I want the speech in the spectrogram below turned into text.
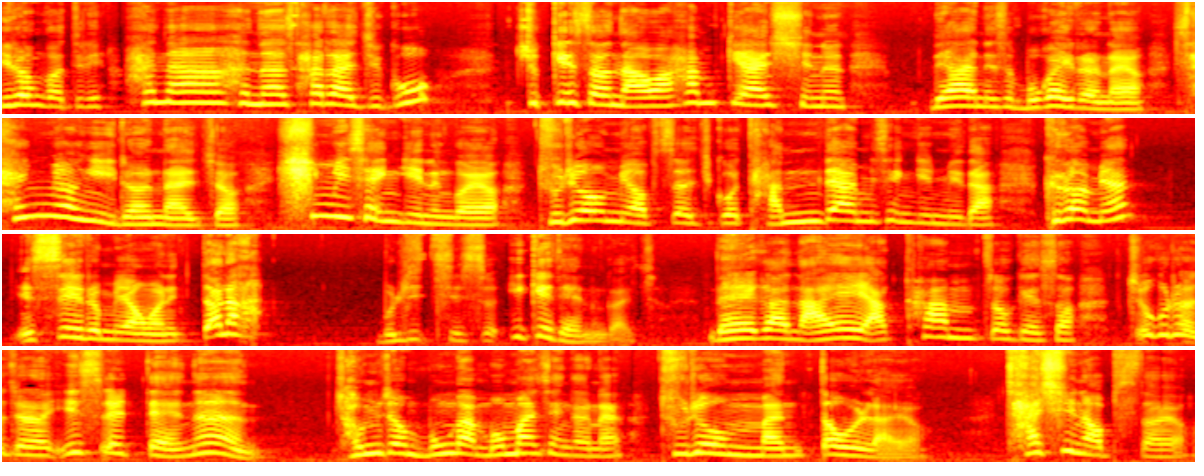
이런 것들이 하나하나 사라지고 주께서 나와 함께 하시는 내 안에서 뭐가 일어나요? 생명이 일어나죠. 힘이 생기는 거예요. 두려움이 없어지고 담대함이 생깁니다. 그러면 예수의 이름의 영원히 떠나가! 물리칠 수 있게 되는 거죠. 내가 나의 약함 속에서 쭈그러져 있을 때는 점점 뭔가 뭐만 생각나요? 두려움만 떠올라요. 자신 없어요.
